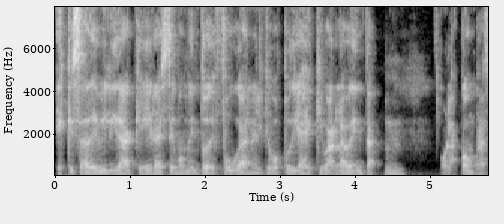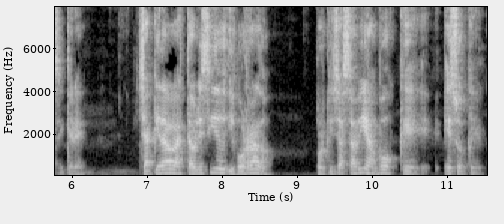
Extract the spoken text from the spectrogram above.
es que esa debilidad que era ese momento de fuga en el que vos podías esquivar la venta Mm. o la compra si querés, ya quedaba establecido y borrado. Porque ya sabías vos que eso que,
